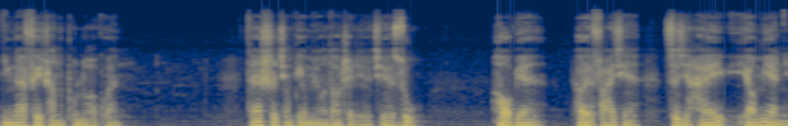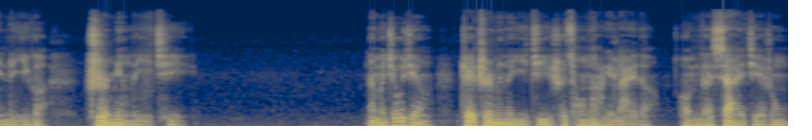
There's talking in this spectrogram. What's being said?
应该非常的不乐观。但事情并没有到这里就结束，后边。他会发现自己还要面临着一个致命的一击。那么，究竟这致命的一击是从哪里来的？我们在下一节中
